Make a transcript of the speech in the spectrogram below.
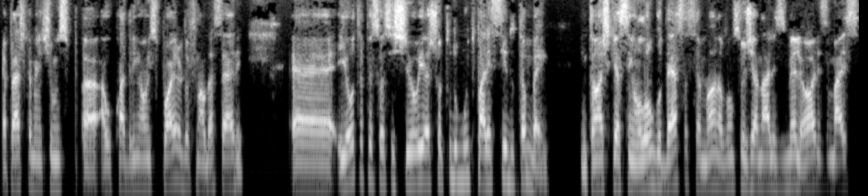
é praticamente um. Uh, o quadrinho é um spoiler do final da série. É, e outra pessoa assistiu e achou tudo muito parecido também. Então, acho que assim, ao longo dessa semana vão surgir análises melhores e mais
